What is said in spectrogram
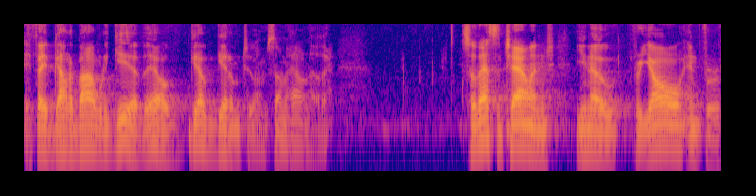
if they've got a Bible to give, they'll, they'll get them to them somehow or another. So that's the challenge, you know, for y'all and for,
